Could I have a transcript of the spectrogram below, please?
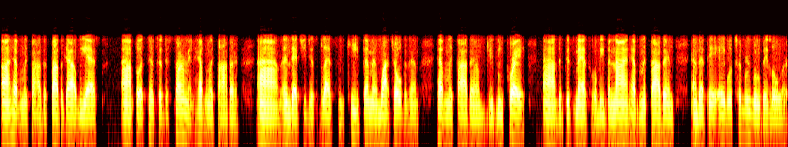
uh, Heavenly Father. Father God, we ask uh, for a sense of discernment, Heavenly Father, um, and that you just bless and keep them and watch over them, Heavenly Father. And we pray uh, that this mass will be benign, Heavenly Father, and, and that they're able to remove it, Lord.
